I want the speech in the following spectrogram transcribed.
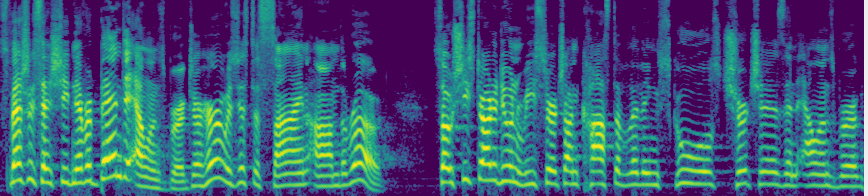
Especially since she'd never been to Ellensburg. To her, it was just a sign on the road. So she started doing research on cost of living, schools, churches in Ellensburg.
